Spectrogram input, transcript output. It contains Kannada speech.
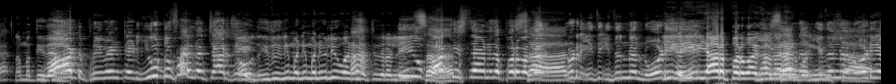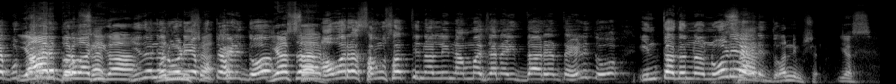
What prevented you to file the charge ಹೌದು ಇದು ನಿಮ್ಮ ನಿಮ್ಮ ನಿಲುವು ನೀವು ಪಾಕಿಸ್ತಾನದ ಪರವಾಗಿ ನೋಡ್ರಿ ಇದು ಇದನ್ನ ನೋಡಿ ಈಗ ಯಾರ ಪರವಾಗಿ ಇದನ್ನ-. ನೋಡಿಯೇ ಯಾರ ಹೇಳಿದ್ದು- ಪರವಾಗಿ ಈಗ? ಇದನ್ನ ನೋಡಿಯೇ ಹೇಳಿದ್ದು. ಅವರ ಸಂಸತ್ತಿನಲ್ಲಿ ನಮ್ಮ ಜನ ಇದ್ದಾರೆ ಅಂತ ಹೇಳಿದ್ದು. ಇಂಥದನ್ನ ನೋಡಿ ಹೇಳಿದ್ದು. ಒಂದು ನಿಮಿಷ. ಎಸ್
